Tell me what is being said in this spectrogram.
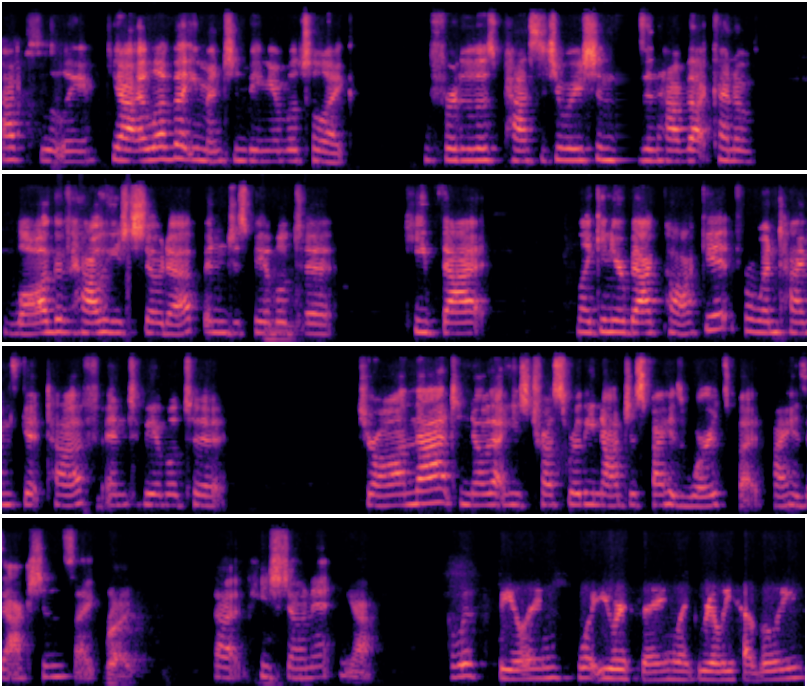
Absolutely. Yeah. I love that you mentioned being able to like refer to those past situations and have that kind of log of how he showed up and just be able mm-hmm. to keep that like in your back pocket for when times get tough and to be able to draw on that to know that he's trustworthy not just by his words but by his actions like right that he's shown it yeah i was feeling what you were saying like really heavily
